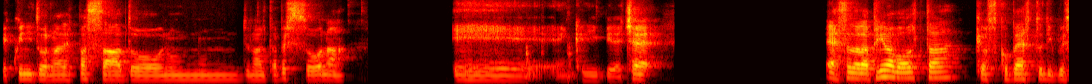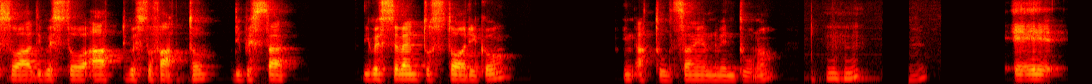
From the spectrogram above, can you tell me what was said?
e quindi torna nel passato in un- un- di un'altra persona. E è incredibile. Cioè, è stata la prima volta che ho scoperto di questo, di questo di questo fatto, di, questa, di questo evento storico in- a Tulsa nel 21. Mhm. E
